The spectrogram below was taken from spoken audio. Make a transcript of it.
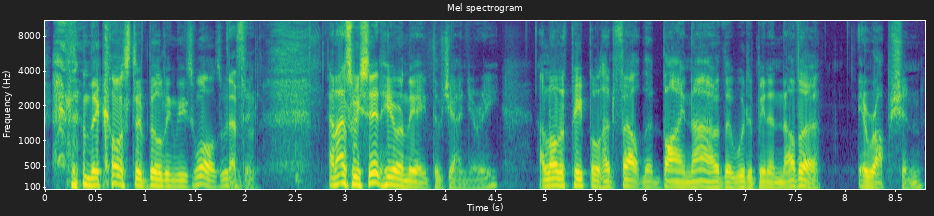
than the cost of building these walls, wouldn't Definitely. it? And as we sit here on the 8th of January, a lot of people had felt that by now there would have been another eruption,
